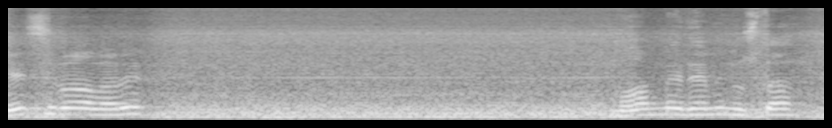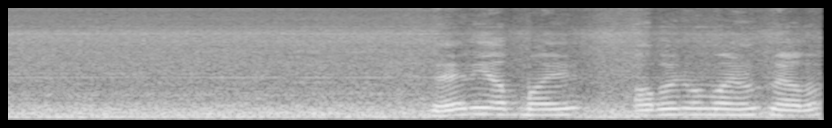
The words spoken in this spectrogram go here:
Gesi bağları Muhammed Emin Usta Beğeni yapmayı, abone olmayı unutmayalım.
